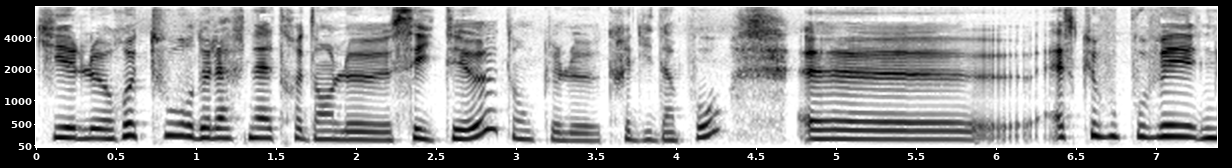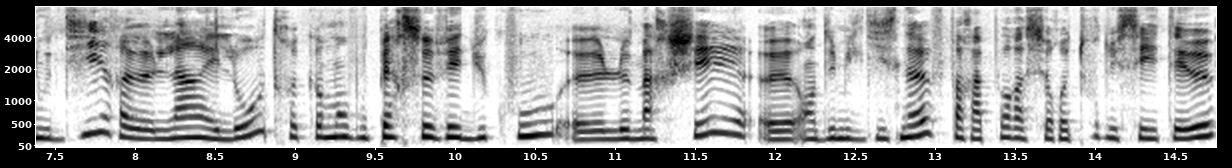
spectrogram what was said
qui est le retour de la fenêtre dans le CITE, donc le crédit d'impôt. Est-ce que vous pouvez nous dire l'un et l'autre comment vous percevez du coup le marché en 2019 par rapport à ce retour du CITE, de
